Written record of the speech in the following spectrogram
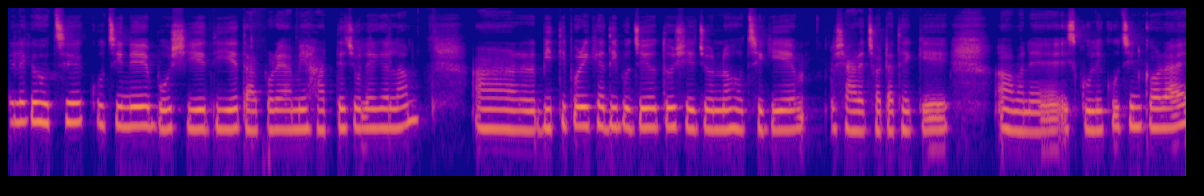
ছেলেকে হচ্ছে কুচিনে বসিয়ে দিয়ে তারপরে আমি হাঁটতে চলে গেলাম। আর বৃত্তি পরীক্ষা দিব যেহেতু, সেজন্য হচ্ছে গিয়ে সাড়ে ছটা থেকে মানে স্কুলে কোচিং করায়,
